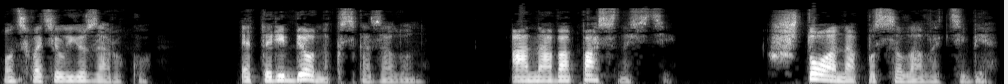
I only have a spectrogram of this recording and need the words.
Он схватил ее за руку. — Это ребенок, — сказал он. — Она в опасности. Что она посылала тебе? —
